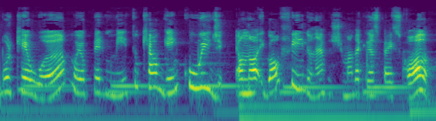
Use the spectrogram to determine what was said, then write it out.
porque eu amo, eu permito que alguém cuide. É o, igual filho, né? Manda a criança para a escola,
